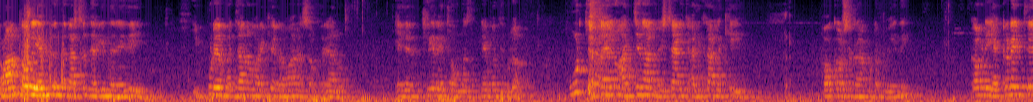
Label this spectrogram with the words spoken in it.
ప్రాంతంలో ఎంతెంత నష్టం జరిగింది అనేది ఇప్పుడే మధ్యాహ్నం వరకే రవాణా సౌకర్యాలు ఏదైతే క్లియర్ అవుతూ ఉన్న నేపథ్యంలో పూర్తి స్థాయిలో అంచనాలు వేయడానికి అధికారులకి అవకాశం రాకుండా పోయింది. కాబట్టి ఎక్కడైతే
